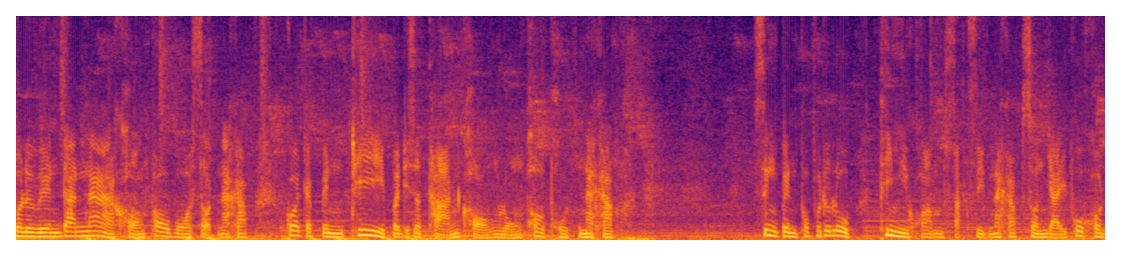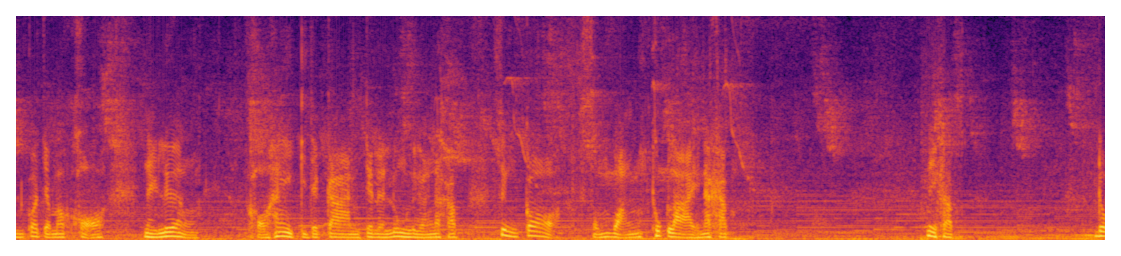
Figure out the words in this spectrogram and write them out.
บริเวณด้านหน้าของพระอุโบสถนะครับ ก็จะเป็นที่ประดิษฐานของหลวงพ่อพุธนะครับ ซึ่งเป็นพระพุทธรูปที่มีความศักดิ์สิทธิ์นะครับ ส่วนใหญ่ผู้คนก็จะมาขอในเรื่องขอให้กิจการเจริญรุ่งเรืองนะครับ ซึ่งก็สมหวังทุกรายนะครับ นี่ครับ โด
